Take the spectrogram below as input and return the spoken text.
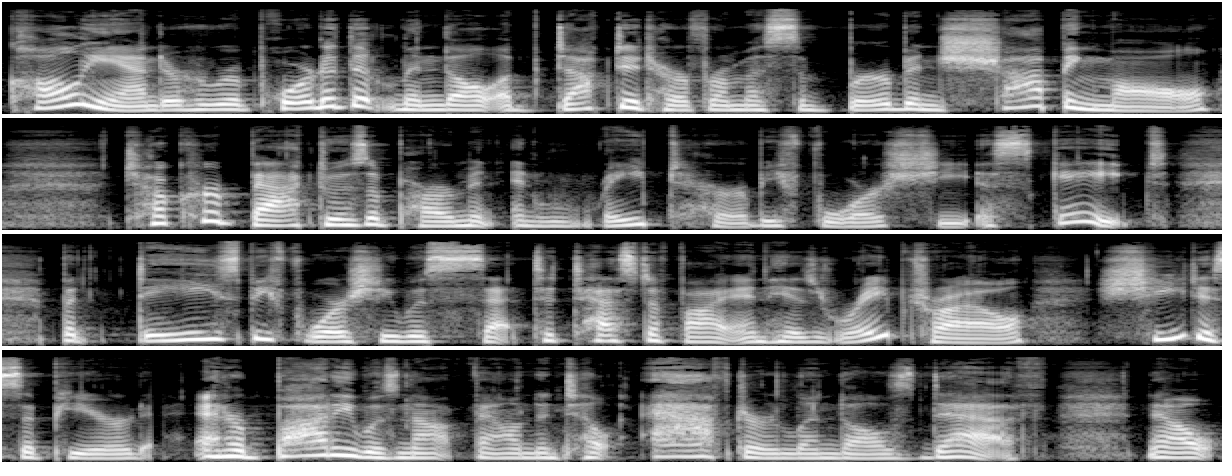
Colliander, who reported that Lindahl abducted her from a suburban shopping mall, took her back to his apartment and raped her before she escaped. But days before she was set to testify in his rape trial, she disappeared and her body was not found until after Lindahl's death. Now,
